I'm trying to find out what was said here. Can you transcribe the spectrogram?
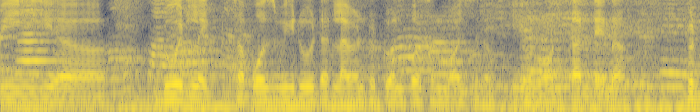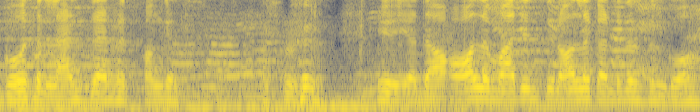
we uh, do it like suppose we do it at 11 to 12 percent moisture even one container if it goes and lands there with fungus Absolutely. yeah, the, all the margins in all the containers will go off.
